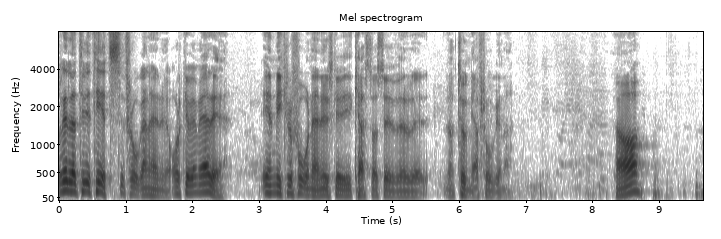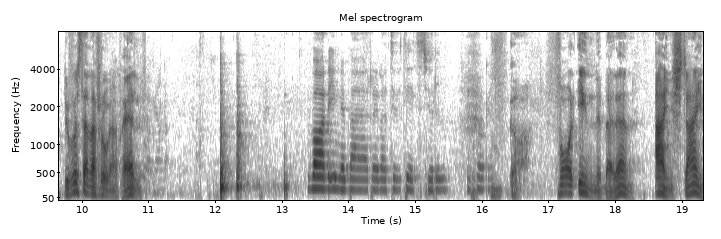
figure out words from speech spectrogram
relativitetsfrågan här nu? Orkar vi med det? En mikrofon här nu ska vi kasta oss över eh, de tunga frågorna. Ja, du får ställa frågan själv. Vad innebär relativitetsteorin? Ja, vad innebär den? Einstein?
